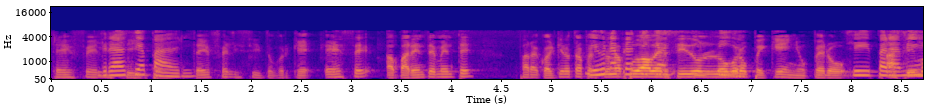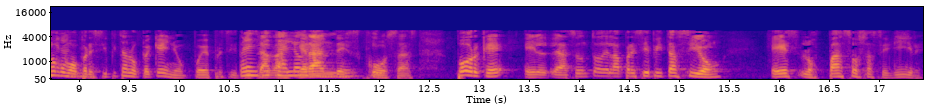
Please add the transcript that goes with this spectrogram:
te felicito. Gracias, Padre. Te felicito porque ese aparentemente para cualquier otra persona pudo haber sido un logro pequeño, pero Sí, para así mismo como precipitas lo pequeño, puedes precipitar Precipitar las grandes grande, sí. cosas. Porque el, asunto de la precipitación es los pasos a seguir.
